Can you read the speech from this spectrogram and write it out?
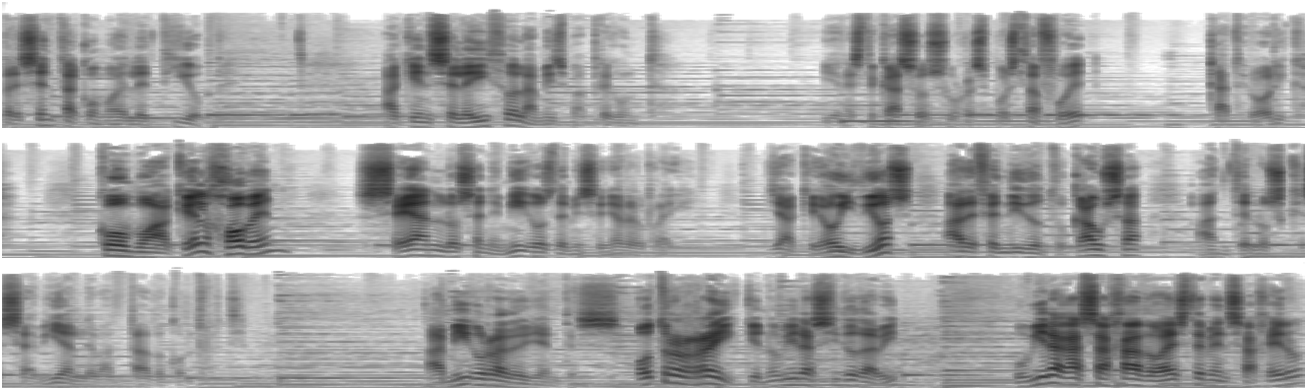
presenta como el etíope, a quien se le hizo la misma pregunta. Y en este caso su respuesta fue categórica. Como aquel joven sean los enemigos de mi Señor el Rey, ya que hoy Dios ha defendido tu causa ante los que se habían levantado contra ti. Amigos radioyentes, otro rey que no hubiera sido David hubiera agasajado a este mensajero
